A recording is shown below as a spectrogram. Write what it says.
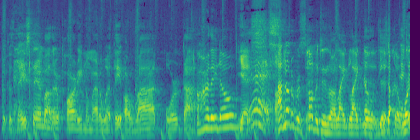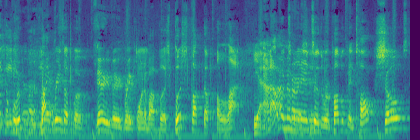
Because they stand by their party no matter what. They are ride or die. Are they though? Yes. Yes. I know the Republicans are like like No, the, the, these the, aren't work. educated. Jacob, motherfuckers. Mike brings up a very, very great point about Bush. Bush fucked up a lot. Yeah, and I- I, I would remember turn into the Republican talk shows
